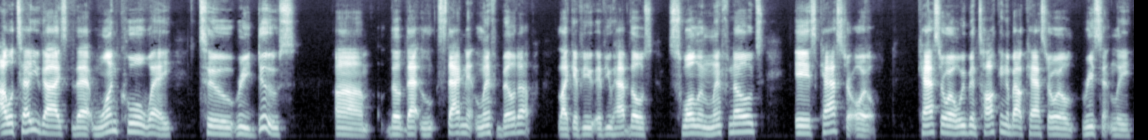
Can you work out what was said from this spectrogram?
i will tell you guys that one cool way to reduce um the that stagnant lymph buildup like if you if you have those swollen lymph nodes is castor oil. Castor oil we've been talking about castor oil recently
